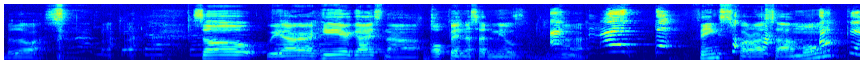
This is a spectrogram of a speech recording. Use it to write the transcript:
below us. so we are here guys na open na sad mi og things para sa among The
